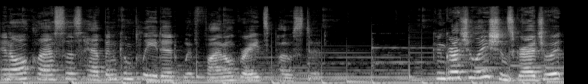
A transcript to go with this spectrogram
and all classes have been completed with final grades posted. Congratulations, graduate!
